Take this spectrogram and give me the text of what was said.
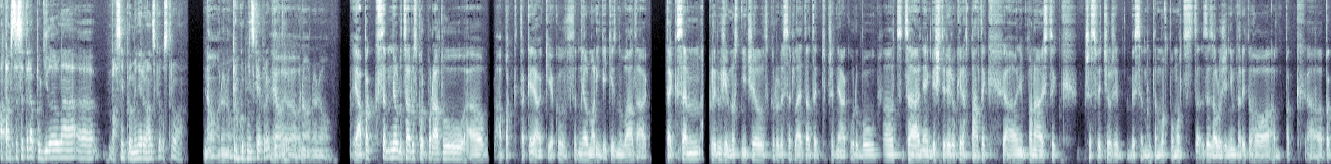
A tam jste se teda podílel na uh, vlastně proměně Rohanského ostrova. No, no, no. Průkopnické projekty. Jo, jo, no, no, no. Já pak jsem měl docela dost korporátů a, a pak také nějaký, jako jsem měl malý děti znova, tak tak jsem klidu živnostničil skoro 10 let a teď před nějakou dobou, cca někdy 4 roky na zpátek, pan návěstek přesvědčil, že by se mu tam mohl pomoct se založením tady toho a pak, a pak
